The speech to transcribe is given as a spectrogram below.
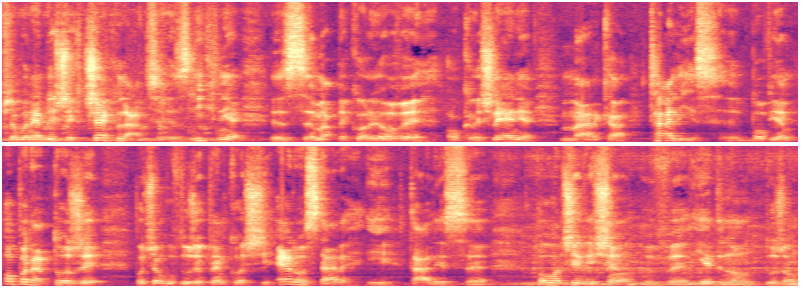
W ciągu najbliższych trzech lat zniknie z mapy kolejowej określenie marka Thalys, bowiem operatorzy pociągów dużej prędkości Eurostar i Thales połączyli się w jedną dużą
